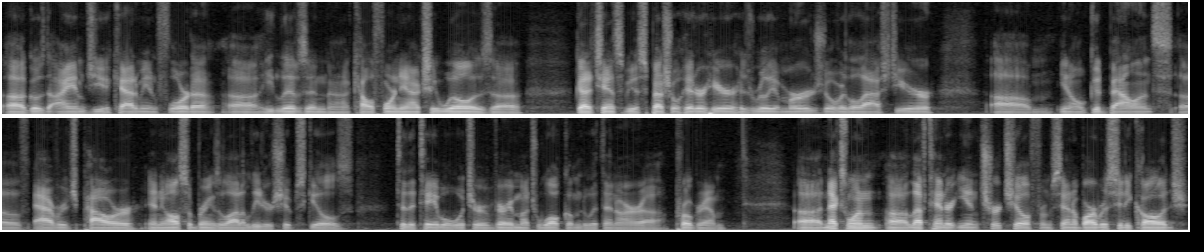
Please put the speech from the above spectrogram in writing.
Uh, goes to IMG Academy in Florida. He lives in California. Actually, Will has got a chance to be a special hitter here. Has really emerged over the last year. Um, you know, good balance of average power, and he also brings a lot of leadership skills to the table, which are very much welcomed within our program. Uh, next one, uh, left-hander Ian Churchill from Santa Barbara City College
